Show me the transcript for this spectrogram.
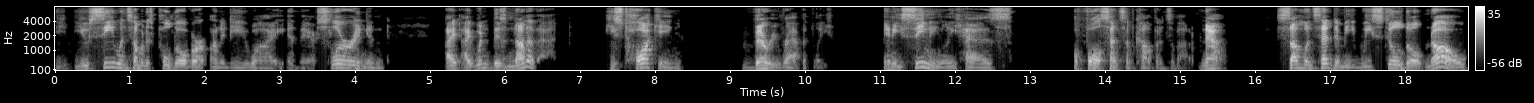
Y- You see when someone is pulled over on a DUI and they're slurring, and I I wouldn't. There's none of that. He's talking very rapidly, and he seemingly has a false sense of confidence about him. Now, someone said to me, "We still don't know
